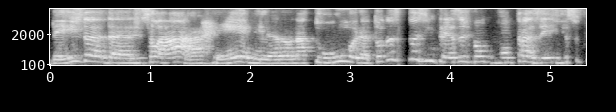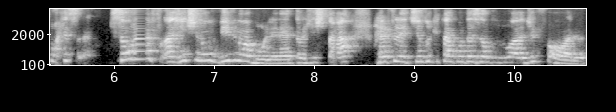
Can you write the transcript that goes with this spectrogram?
desde a, da, sei lá, a Renner, a Natura, todas as empresas vão, vão trazer isso, porque são, a gente não vive numa bolha, né? Então a gente está refletindo o que está acontecendo do lado de fora.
